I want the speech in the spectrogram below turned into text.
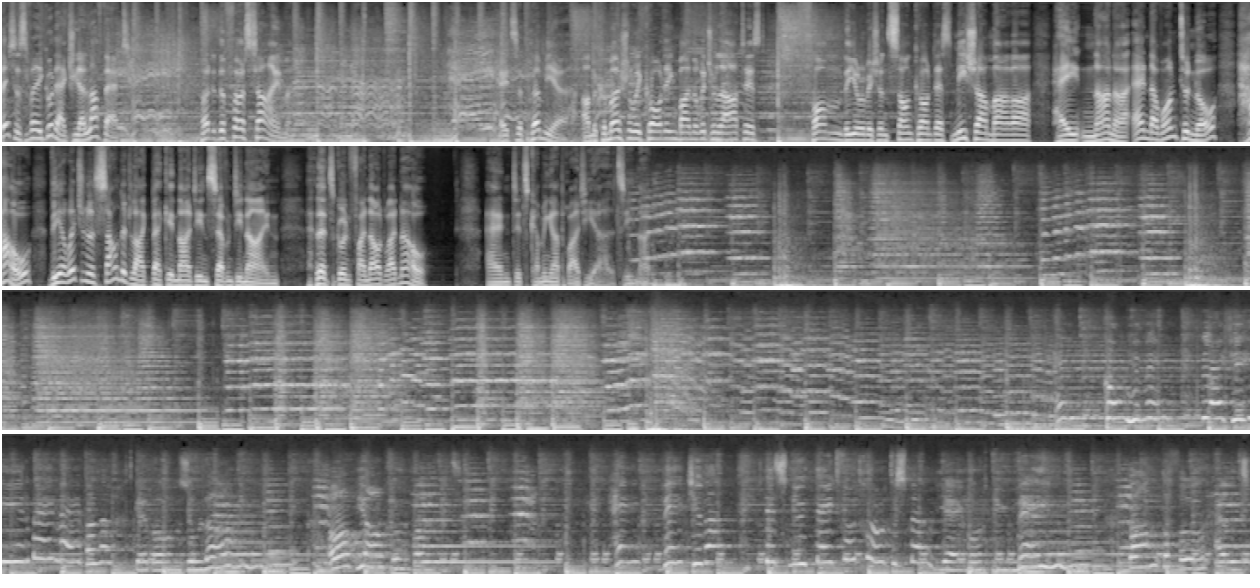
This is very good actually I love that heard it the first time It's a premiere on the commercial recording by an original artist from the Eurovision Song Contest, Micha Marah, Hey Nana. And I want to know how the original sounded like back in 1979. Let's go and find out right now. And it's coming up right here. Let's see. Now. Heb al zo lang op jou gewacht. Hey, weet je wel, het is nu tijd voor het grote spel. Jij wordt nu mijn pantoffelheld.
